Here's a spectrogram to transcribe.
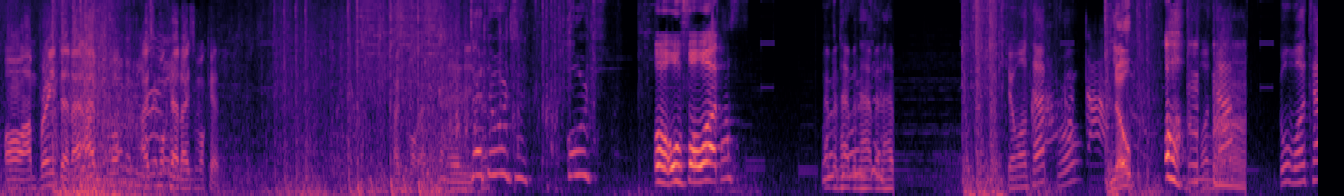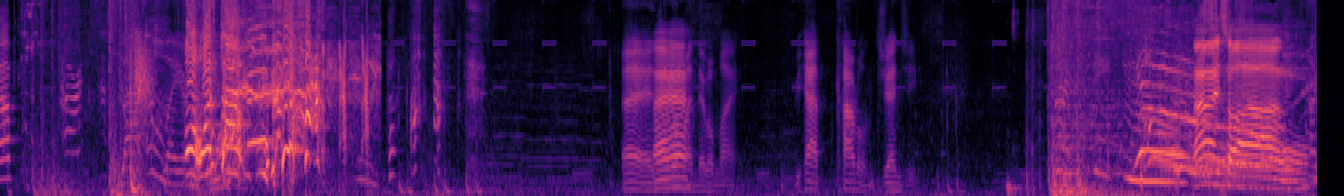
Oh, I'm brain dead. I, I smoke. enemy I smoke head. I smoke head. I smoke head. Jett ult! Ult! Oh, oh, for what? Last! Heaven, Ult, heaven, heaven, heaven. Can one tap, bro? Oh, One tap. Go one tap. Last player. Oh, one time! Hey, Ah. never mind, never mind. We have Karon, Genji. Nice one!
